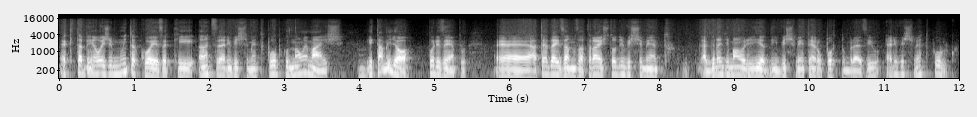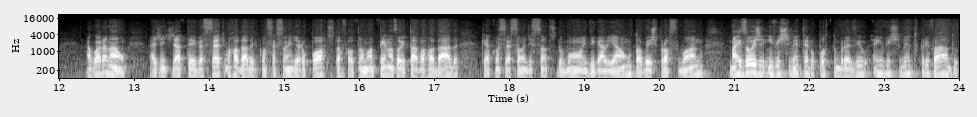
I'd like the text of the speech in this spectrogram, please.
É que também hoje muita coisa que antes era investimento público não é mais. E está melhor. Por exemplo, é, até 10 anos atrás, todo investimento, a grande maioria de investimento em aeroporto no Brasil era investimento público. Agora não. A gente já teve a sétima rodada de concessões de aeroportos, está faltando apenas a oitava rodada, que é a concessão de Santos Dumont e de Galeão, talvez próximo ano. Mas hoje, investimento em aeroporto no Brasil é investimento privado.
